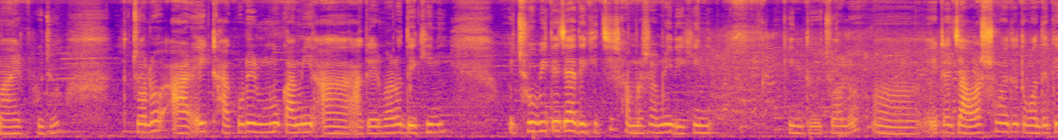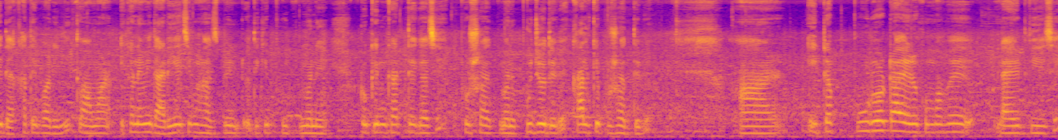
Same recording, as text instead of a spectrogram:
মায়ের পুজো। চলো, আর এই ঠাকুরের মুখ আমি আগের বারও দেখিনি। ওই ছবিতে যা দেখেছি, সামনাসামনি দেখিনি। কিন্তু চলো এটা যাওয়ার সময় তো তোমাদেরকে দেখাতে পারিনি। তো আমার, এখানে আমি দাঁড়িয়ে আছি, আমার হাজব্যান্ড ওদিকে মানে টোকেন কাটতে গেছে, প্রসাদ মানে পুজো দেবে, কালকে প্রসাদ দেবে। আর এটা পুরোটা এরকমভাবে লাইট দিয়েছে।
